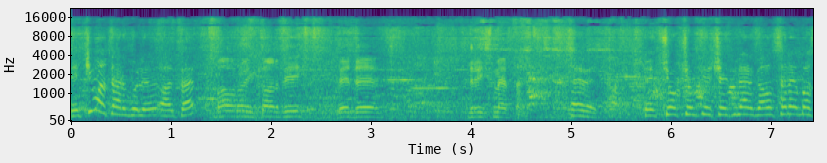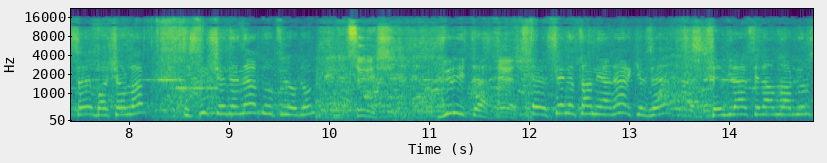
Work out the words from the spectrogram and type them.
E, kim atar golü Alper? Mauro Icardi ve de Dries Mertens. Evet. Peki çok çok teşekkürler. Galatasaray bası başarılar. İsviçre'de nerede oturuyordun? Zürich. Zürih'te. Evet. Evet seni tanıyan herkese sevgiler selamlar diyoruz.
